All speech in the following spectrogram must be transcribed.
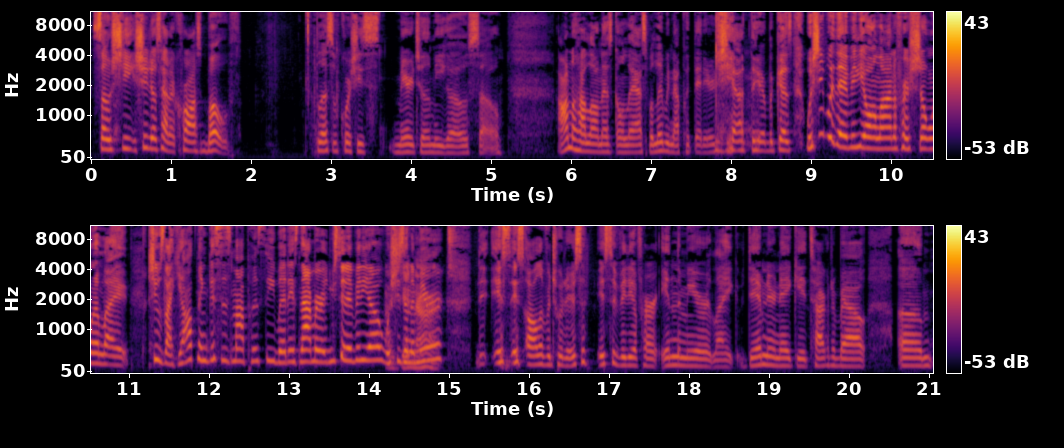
so she she knows how to cross both. Plus, of course, she's married to Amigos, so I don't know how long that's gonna last. But let me not put that energy out there because when she put that video online of her showing, like she was like, "Y'all think this is my pussy, but it's not mirror." You see that video where I she's in the did mirror? It's it's all over Twitter. It's a it's a video of her in the mirror, like damn near naked, talking about. Um,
